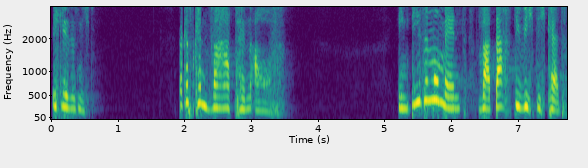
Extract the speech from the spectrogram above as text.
Ich lese es nicht. Da gab es kein Warten auf. In diesem Moment war das die Wichtigkeit.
